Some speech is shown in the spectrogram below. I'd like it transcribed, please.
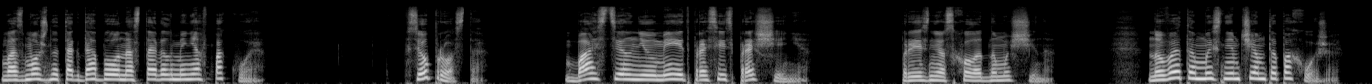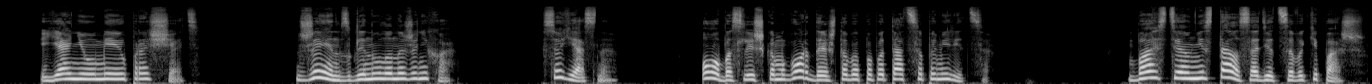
Возможно, тогда бы он оставил меня в покое. Все просто. Бастиан не умеет просить прощения», — произнес холодно мужчина. «Но в этом мы с ним чем-то похожи. Я не умею прощать». Джейн взглянула на жениха. Все ясно. Оба слишком гордые, чтобы попытаться помириться. Бастиан не стал садиться в экипаж.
